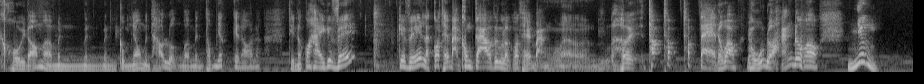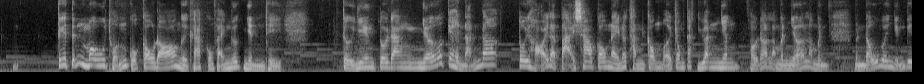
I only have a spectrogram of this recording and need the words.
hồi đó mà mình mình mình cùng nhau mình thảo luận và mình thống nhất cái đó đó, thì nó có hai cái vế. Cái vế là có thể bạn không cao, tức là có thể bạn ờ, hơi thấp thấp thấp tè, đúng không? Ngủ đoạn đúng không? Nhưng cái tính mâu thuẫn của câu đó người khác cũng phải ngước nhìn thì tự nhiên tôi đang nhớ cái hình ảnh đó tôi hỏi là tại sao câu này nó thành công ở trong các doanh nhân? Hồi đó là mình nhớ là mình mình đấu với những cái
